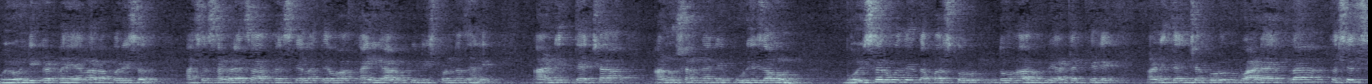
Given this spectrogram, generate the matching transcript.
भिवंडीकडनं येणारा परिसर अशा सगळ्याचा अभ्यास केला तेव्हा काही आरोपी निष्पन्न झाले. आणि त्याच्या अनुषंगाने पुढे जाऊन भोईसरमध्ये तपास करून दोन आरोपी अटक केले आणि त्यांच्याकडून वाड्यातला तसेच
